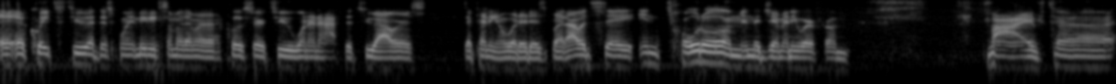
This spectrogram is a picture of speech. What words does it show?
it equates to at this point. Maybe some of them are closer to one and a half to two hours, depending on what it is. But I would say in total, I'm in the gym anywhere from five to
